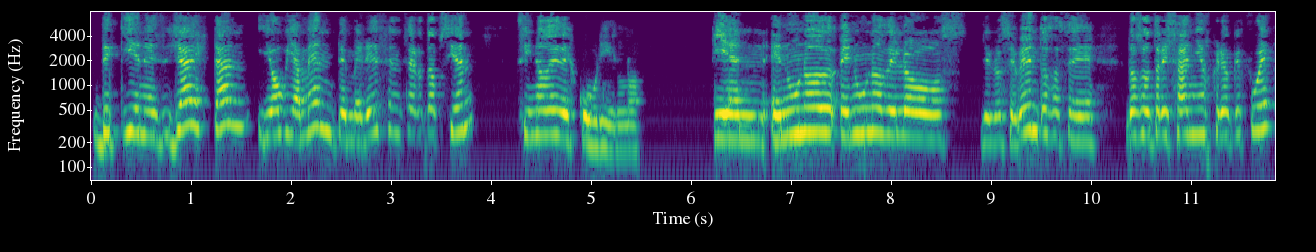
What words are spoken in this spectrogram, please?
de quienes ya están y obviamente merecen ser top 100, sino de descubrirlo. Y en, en, uno, en uno de los, de los eventos, hace dos o tres años creo que fue,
